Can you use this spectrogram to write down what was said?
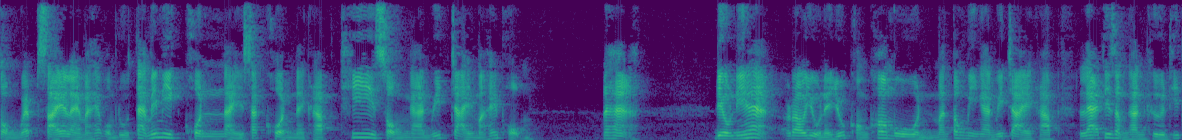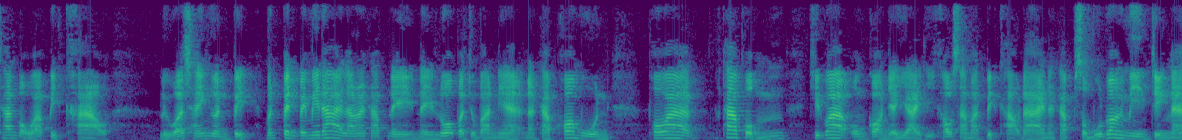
ส่งเว็บไซต์อะไรมาให้ผมดู แต่ไม่มีคนไหนสักคนนะครับที่ส่งงานวิจัยมาให้ผมนะฮะเดี๋ยวนี้เราอยู่ในยุคของข้อมูลมันต้องมีงานวิจัยครับ และที่สำคัญคือที่ท่านบอกว่าปิดข่าว หรือว่าใช้เงินปิดมันเป็นไปไม่ได้แล้วนะครับในในโลกปัจจุบันนี้นะครับข้อมูล เพราะว่าถ้าผมคิดว่าองค์กรใหญ่ ๆ ที่เขาสามารถปิดข่าวได้นะครับ สมมุติว่ามันมีจริงนะ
